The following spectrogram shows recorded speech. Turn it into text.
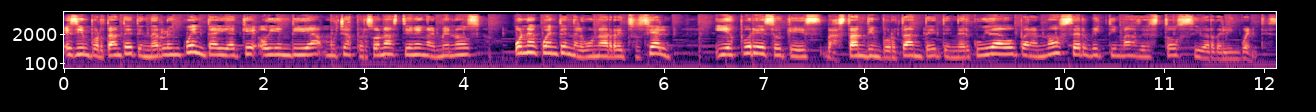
Es importante tenerlo en cuenta ya que hoy en día muchas personas tienen al menos una cuenta en alguna red social y es por eso que es bastante importante tener cuidado para no ser víctimas de estos ciberdelincuentes.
